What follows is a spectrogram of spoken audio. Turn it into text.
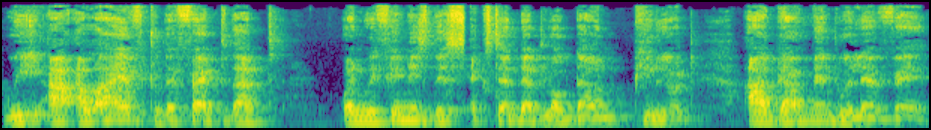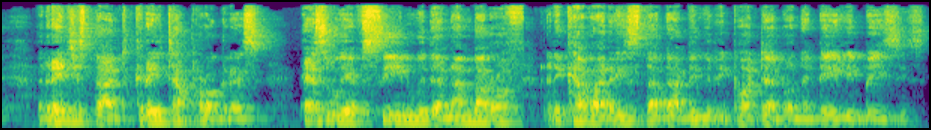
We are alive to the fact that when we finish this extended lockdown period, our government will have uh, registered greater progress as we have seen with the number of recoveries that are being reported on a daily basis.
